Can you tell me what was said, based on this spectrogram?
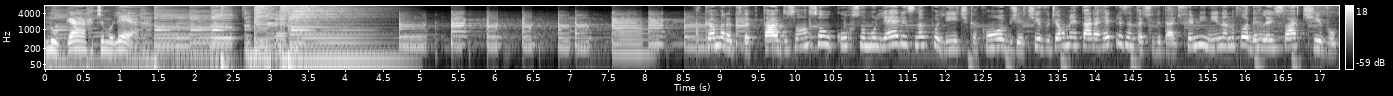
Lugar de Mulher. Câmara dos Deputados lançou o curso Mulheres na Política, com o objetivo de aumentar a representatividade feminina no Poder Legislativo.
